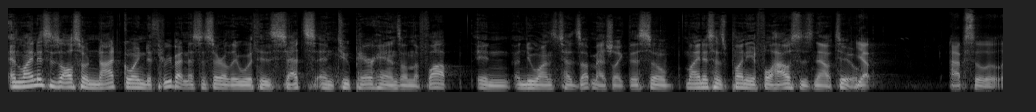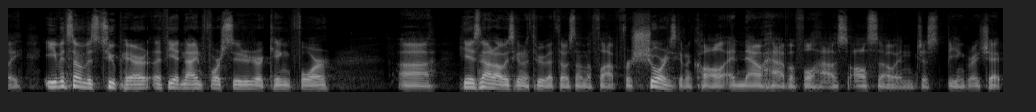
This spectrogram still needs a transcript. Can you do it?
And Linus is also not going to three bet necessarily with his sets and two pair hands on the flop in a nuanced heads up match like this. So Linus has plenty of full houses now too. Yep. Absolutely. Even some of his two pair, if he had nine four suited or king four, uh, he is not always going to three bet those on the flop. For sure, he's going to call and now have a full house also and just be in great shape.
